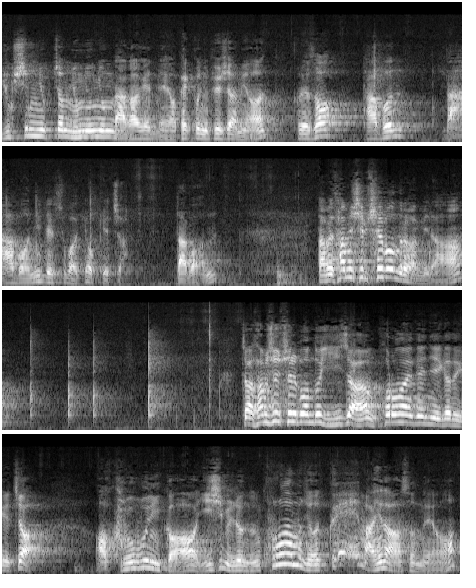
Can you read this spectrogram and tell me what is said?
66.666 나가겠네요. 100분율 표시하면. 그래서 답은 나번이 될 수밖에 없겠죠. 나번. 다음에 37번 들어갑니다. 자, 37번도 2장 코로나에 대한 얘기가 되겠죠? 아, 그러고 보니까 21년도는 코로나 문제가 꽤 많이 나왔었네요.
